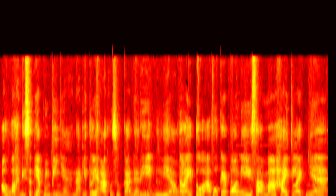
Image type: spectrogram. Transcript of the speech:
Allah di setiap mimpinya. Nah, itu yang aku suka dari beliau. Setelah itu, aku kepo nih sama highlight-nya.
